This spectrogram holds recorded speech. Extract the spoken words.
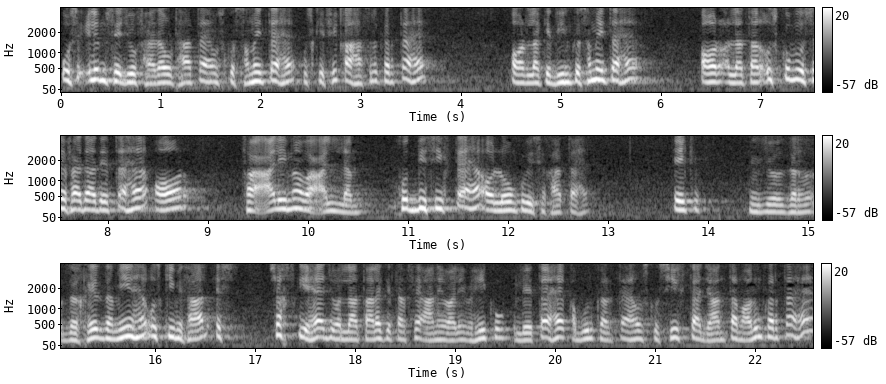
اس علم سے جو فائدہ اٹھاتا ہے، اس کو سمجھتا ہے، اس کی فقہ حاصل کرتا ہے اور اللہ کے دین کو سمجھتا ہے۔ اور اللہ تعالیٰ اس کو بھی اس سے فائدہ دیتا ہے اور فعالمہ و علم، خود بھی سیکھتا ہے اور لوگوں کو بھی سکھاتا ہے۔ ایک جو زرخیز زمین ہے، اس کی مثال اس شخص کی ہے جو اللہ تعالیٰ کی طرف سے آنے والی وہی کو لیتا ہے، قبول کرتا ہے، اس کو سیکھتا، جانتا، معلوم کرتا ہے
